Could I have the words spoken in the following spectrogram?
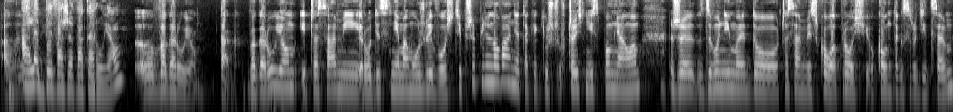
Ale, ale bywa, że wagarują? E, wagarują. Tak, wagarują i czasami rodzic nie ma możliwości przypilnowania, tak jak już wcześniej wspomniałam, że dzwonimy do, czasami szkoła prosi o kontakt z rodzicem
